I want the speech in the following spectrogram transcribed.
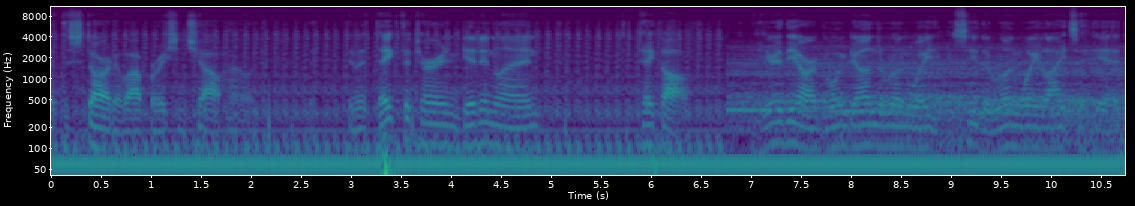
at the start of Operation Chowhound. They take the turn and get in line to take off. Here they are going down the runway. You can see the runway lights ahead.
